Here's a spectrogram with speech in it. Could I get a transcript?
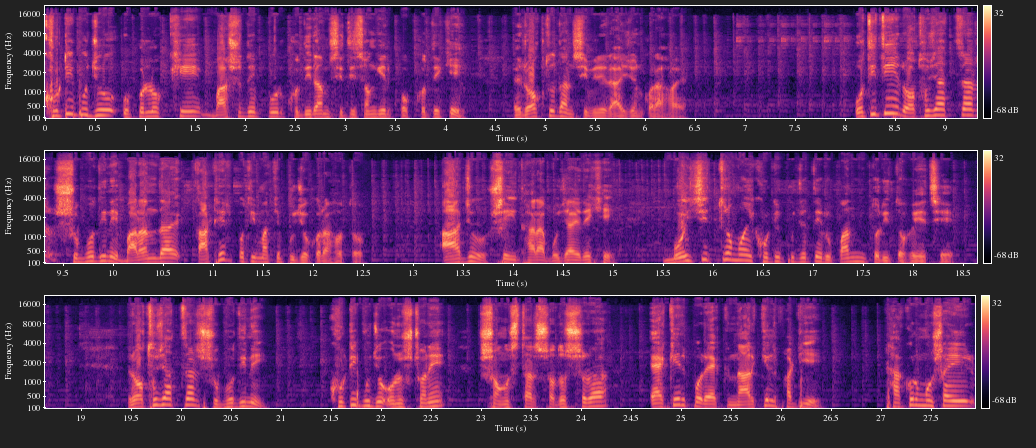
খুঁটি পুজো উপলক্ষে বাসুদেবপুর ক্ষুদিরাম স্মৃতিসংঘের পক্ষ থেকে রক্তদান শিবিরের আয়োজন করা হয়। অতীতে রথযাত্রার শুভ দিনে বারান্দায় কাঠের প্রতিমাকে পুজো করা হতো। আজও সেই ধারা বজায় রেখে বৈচিত্র্যময় খুঁটি পুজোতে রূপান্তরিত হয়েছে। রথযাত্রার শুভ দিনে খুঁটি পুজো অনুষ্ঠানে সংস্থার সদস্যরা একের পর এক নারকেল ফাটিয়ে ঠাকুর মশাইয়ের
